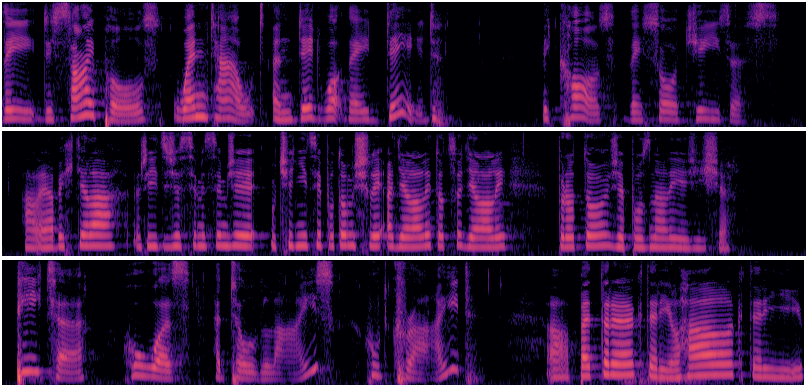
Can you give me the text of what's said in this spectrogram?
the disciples went out and did what they did because they saw Jesus. Ale já bych chtěla říct, že si myslím, že učedníci potom šli a dělali to, co dělali, protože poznali Ježíše. Peter, who was had told lies, who'd cried, A Petr, který lhal, který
